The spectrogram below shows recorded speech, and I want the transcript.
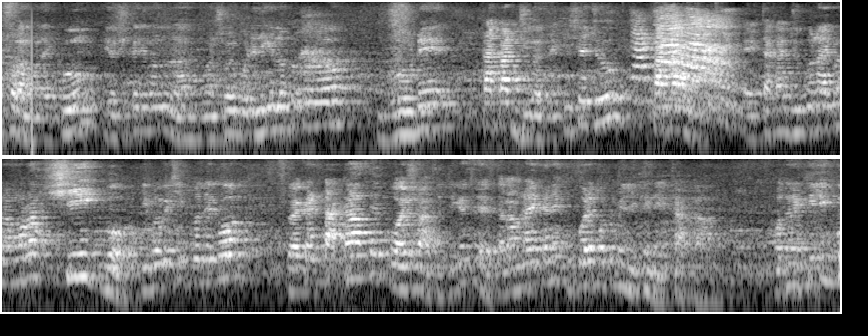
আসসালামু আলাইকুম। প্রিয় শিক্ষার্থী বন্ধুরা, তোমার সবাই বোর্ডে দিকে লক্ষ্য করো। বোর্ডে টাকার যুগ আছে। কিসের যুগ? টাকার এই টাকার যুগগুলো এখন আমরা শিখব। কীভাবে শিখব দেখো? তো এখানে টাকা আছে, পয়সা আছে, ঠিক আছে? তাহলে আমরা এখানে উপরে প্রথমে লিখে নিই, টাকা। প্রথমে কি লিখব?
